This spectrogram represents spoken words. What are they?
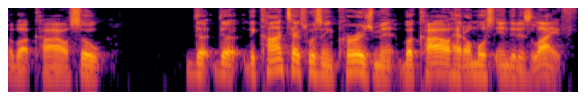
about Kyle? So, the the the context was encouragement, but Kyle had almost ended his life.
